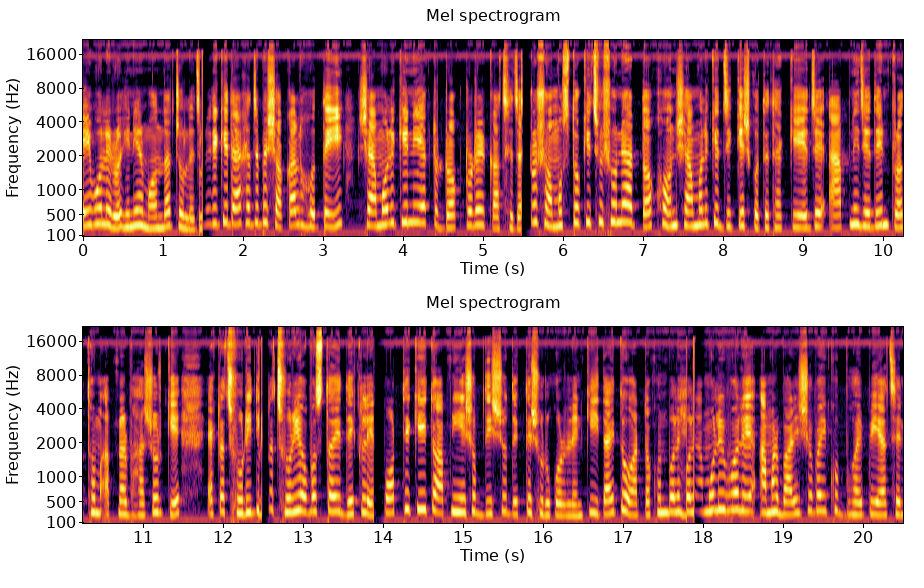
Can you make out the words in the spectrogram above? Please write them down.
এই বলে রোহিণী আর মন্দার চলে যায়। এদিকে দেখা যাবে সকাল হতেই শ্যামলীকে নিয়ে একটা ডক্টরের কাছে যায়। ডক্টর সমস্ত কিছু শুনে, আর তখন শ্যামলীকে জিজ্ঞেস করতে থাকে যে, আপনি যেদিন প্রথম আপনার ভাসুরকে একটা ছুরি দিয়ে একটা ছুরি অবস্থায় দেখলেন, পর থেকেই তো আপনি এসব দৃশ্য দেখতে শুরু করলেন। কি, তাই তো? আর তখন বলে, শ্যামলী বলে আমার বাড়ির সবাই খুব ভয় পেয়ে আছেন।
